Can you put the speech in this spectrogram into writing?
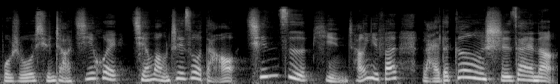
不如寻找机会前往这座岛，亲自品尝一番，来得更实在呢。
